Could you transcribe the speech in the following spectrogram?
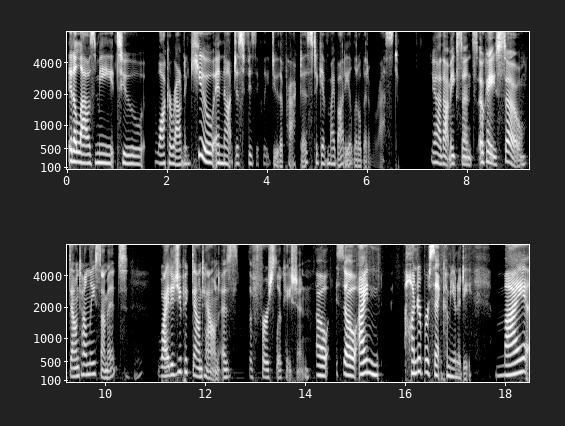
it allows me to walk around and cue and not just physically do the practice to give my body a little bit of a rest. Yeah, that makes sense. Okay, so downtown Lee's Summit. Why did you pick downtown as the first location? Oh, so I 100% community. My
